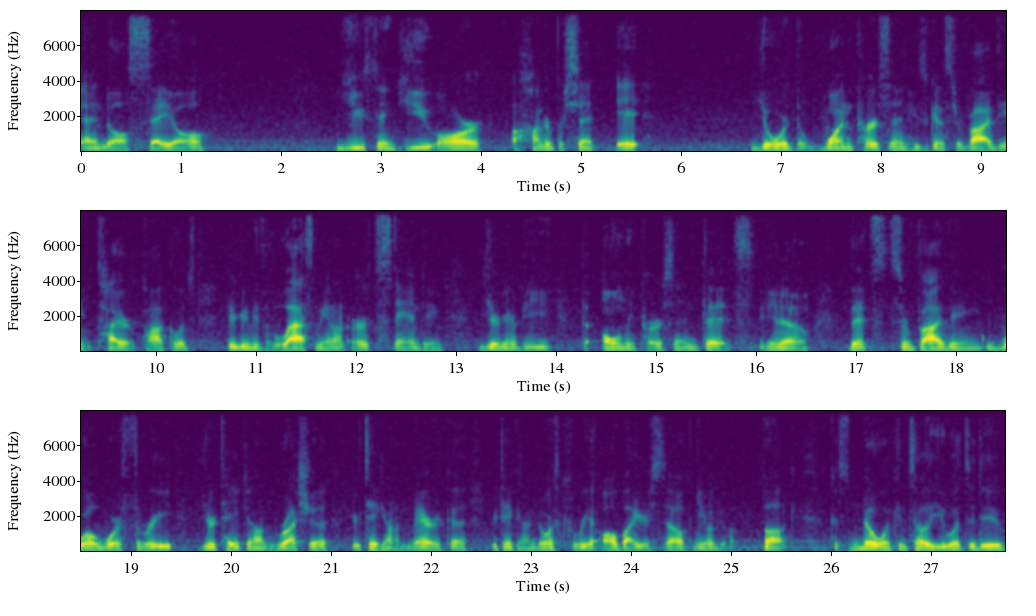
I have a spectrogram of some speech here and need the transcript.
end all, say all, you think you are 100% it, you're the one person who's going to survive the entire apocalypse. You're going to be the last man on earth standing. You're going to be the only person that's, you know, that's surviving World War III. You're taking on Russia. You're taking on America. You're taking on North Korea all by yourself, and you don't give a fuck because no one can tell you what to do.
